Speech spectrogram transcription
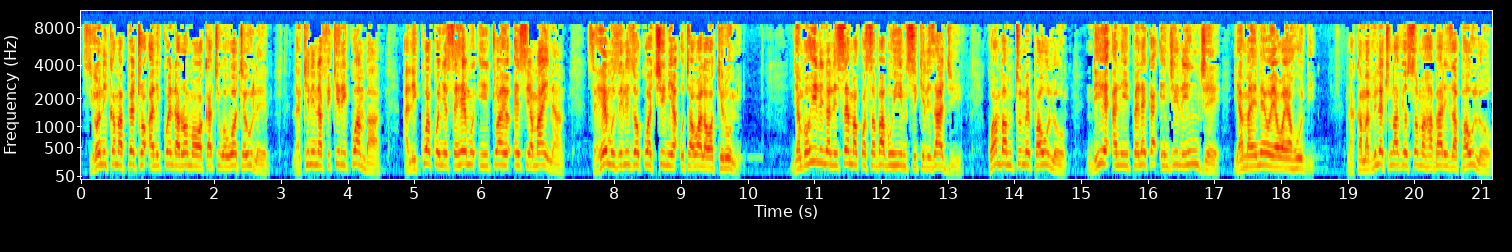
sioni kama petro alikwenda roma wakati wowote wa ule lakini nafikiri kwamba alikuwa kwenye sehemu iitwayo asia maina sehemu zilizokuwa chini ya utawala wa kirumi. Jambo hili nalisema kwa sababu hii msikilizaji kwamba mtume paulo ndiye aliipeleka injili nje ya maeneo ya wayahudi. Na kama vile tunavyosoma habari za paulo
